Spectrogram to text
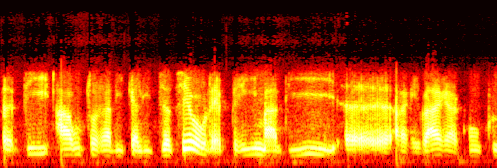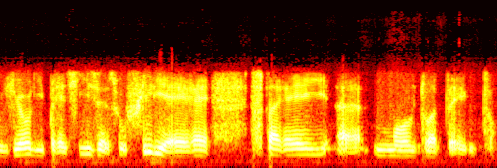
eh, di autoradicalizzazione. Prima di eh, arrivare a conclusioni precise su filiere starei eh, molto attento.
